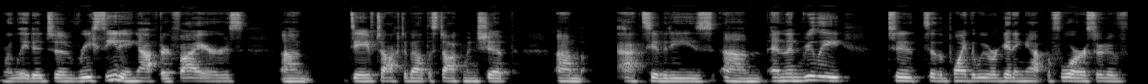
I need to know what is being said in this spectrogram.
related to reseeding after fires. Um, Dave talked about the stockmanship um, activities, um, and then really to to the point that we were getting at before, sort of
